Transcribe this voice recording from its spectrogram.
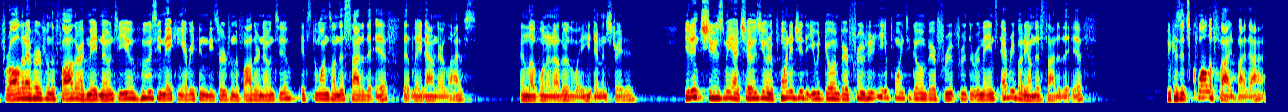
For all that I've heard from the Father, I've made known to you. Who is he making everything that he's heard from the Father known to? It's the ones on this side of the if that lay down their lives and love one another the way he demonstrated. You didn't choose me, I chose you and appointed you that you would go and bear fruit. Who did he appoint to go and bear fruit? Fruit that remains? Everybody on this side of the if, because it's qualified by that.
